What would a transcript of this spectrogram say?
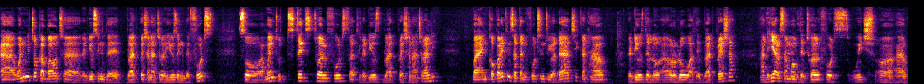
Uh, when we talk about uh, reducing the blood pressure naturally using the foods, so I'm going to state 12 foods that reduce blood pressure naturally. By incorporating certain foods into your diet, you can help reduce the low or lower the blood pressure. And here are some of the 12 foods which uh, have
